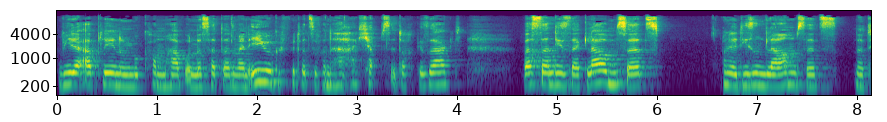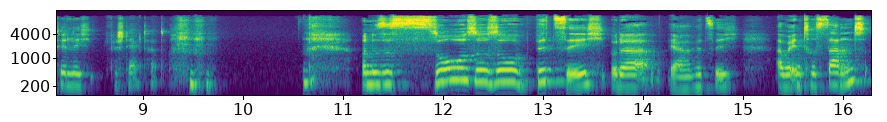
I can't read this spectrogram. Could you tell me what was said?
wieder Ablehnung bekommen habe und das hat dann mein Ego gefüttert, so von, ah, ich habe es dir doch gesagt, was dann dieser Glaubenssatz oder diesen Glaubenssatz natürlich verstärkt hat. und es ist so, so, so witzig oder ja, witzig, aber interessant,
